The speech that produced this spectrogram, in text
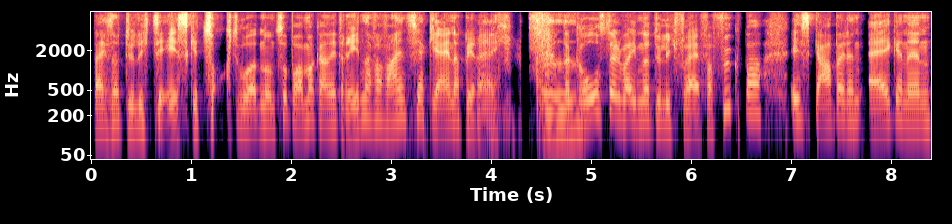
da ist natürlich CS gezockt worden und so brauchen wir gar nicht reden, aber war ein sehr kleiner Bereich. Mhm. Der Großteil war eben natürlich frei verfügbar. Es gab einen eigenen,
